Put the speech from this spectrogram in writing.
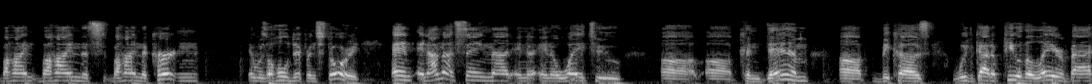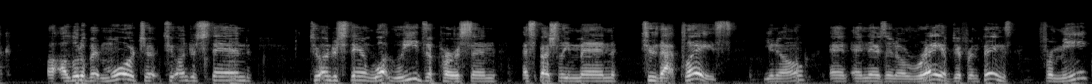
behind behind this behind the curtain, it was a whole different story. And and I'm not saying that in a, in a way to uh, uh, condemn uh, because we've got to peel the layer back a, little bit more to to understand to understand what leads a person, especially men, to that place. You know, and and there's an array of different things for me,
